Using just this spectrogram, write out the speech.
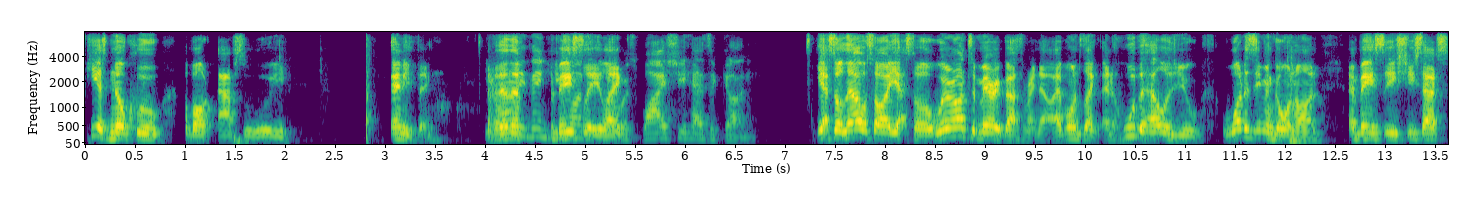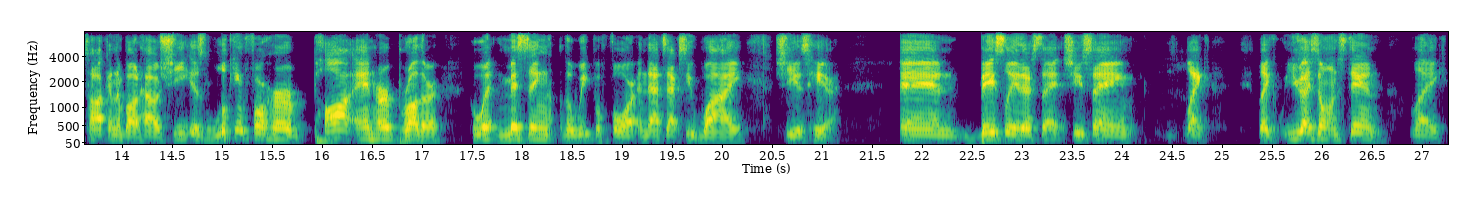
He has no clue about absolutely anything. The And then only the- thing basically, wants to know like- is why she has a gun. Yeah, so now, so yeah, so we're on to Mary Beth right now. Everyone's like, and who the hell is you? What is even going on? And basically, she starts talking about how she is looking for her pa and her brother who went missing the week before, and that's actually why she is here. And basically, they're saying she's saying, like, like you guys don't understand. Like,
